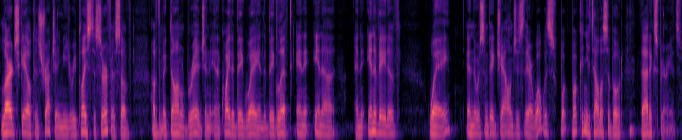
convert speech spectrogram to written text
large scale construction, I mean, you replace the surface of, of the Macdonald Bridge in, in a quite a big way in the big lift and in a, an innovative way. And there were some big challenges there. What was what, what can you tell us about that experience?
